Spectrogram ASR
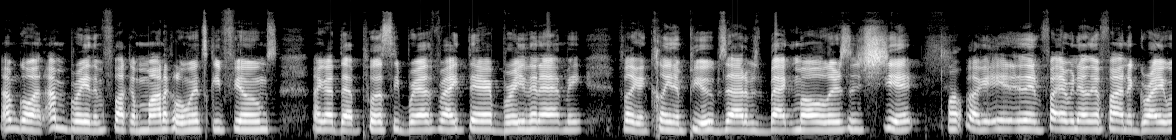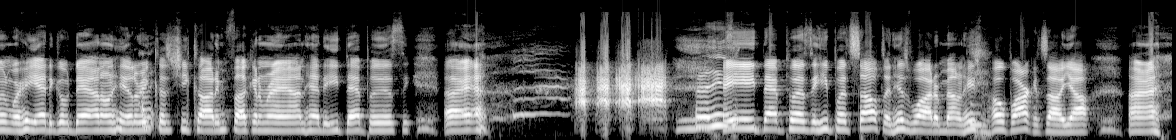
I'm going. I'm breathing fucking Monica Lewinsky fumes. I got that pussy breath right there breathing at me. Fucking cleaning pubes out of his back molars and shit. Well- fucking, and then every now and then find a gray one where he had to go down on Hillary because she caught him fucking around. Had to eat that pussy. All right. He ate that pussy. He put salt in his watermelon. He's from Hope, Arkansas, y'all. All right.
